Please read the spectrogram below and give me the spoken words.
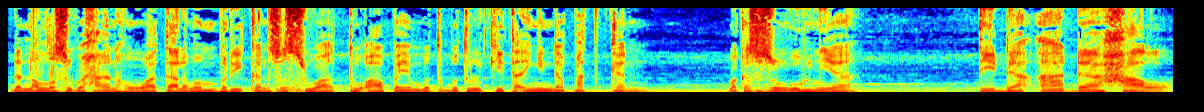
dan Allah Subhanahu wa taala memberikan sesuatu apa yang betul-betul kita ingin dapatkan maka sesungguhnya tidak ada hal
